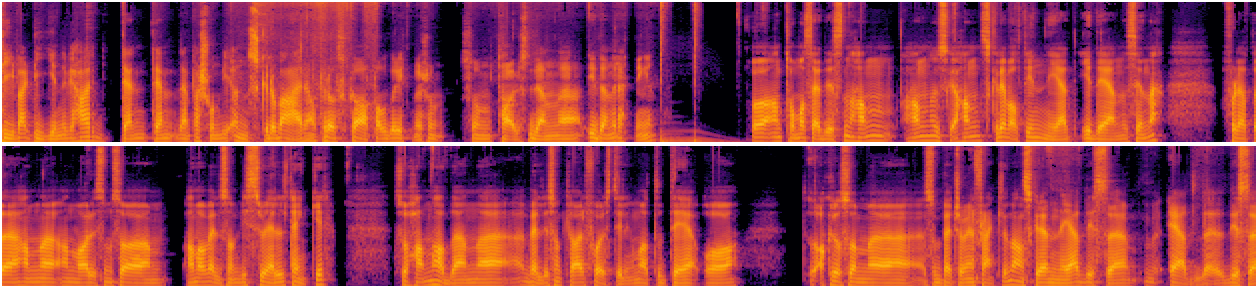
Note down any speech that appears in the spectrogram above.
de verdiene vi har, den, den, den personen vi ønsker å være, for å skape algoritmer som, som tar oss i den, i den, retningen. Og han, Thomas Edison han, han, husker, han skrev alltid ned ideene sine. Fordi han, han, var liksom så han var veldig sånn visuell tenker. Så han hadde en uh, veldig sånn klar forestilling om at det å Akkurat som, uh, som Benjamin Franklin, han skrev ned disse edle disse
